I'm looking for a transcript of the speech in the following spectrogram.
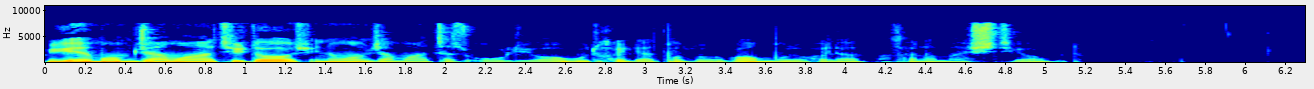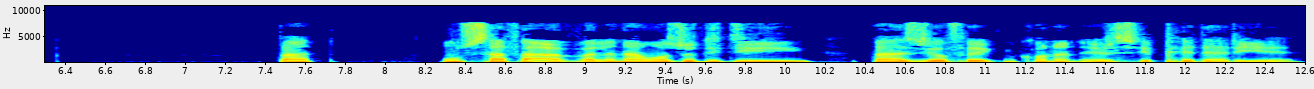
میگه امام جماعتی داشت. این امام جماعت از اولیا بود خیلی از بزرگان بود خیلی از مثلا مشتیا بود. بعد اون صف اول نماز رو دیدی؟ بعضیا فکر می‌کنن ارسی پدریه.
